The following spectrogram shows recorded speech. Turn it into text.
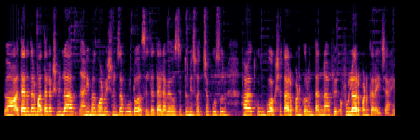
त्यानंतर माता लक्ष्मीला आणि भगवान विष्णूंचा फोटो असेल तर त्याला व्यवस्थित तुम्ही स्वच्छ पुसून हळद कुंकू अक्षता अर्पण करून त्यांना फि फुलं अर्पण करायचे आहे.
